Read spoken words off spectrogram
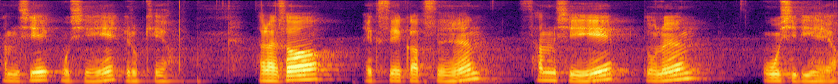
30, 50 이렇게요. 따라서 x의 값은 30 또는 50이에요.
